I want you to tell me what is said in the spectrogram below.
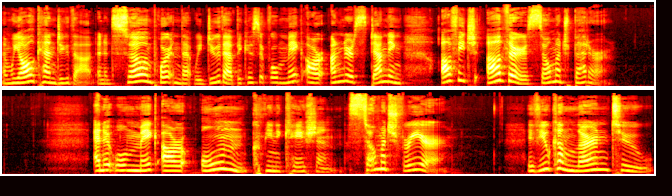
And we all can do that. And it's so important that we do that because it will make our understanding of each other so much better. And it will make our own communication so much freer if you can learn to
